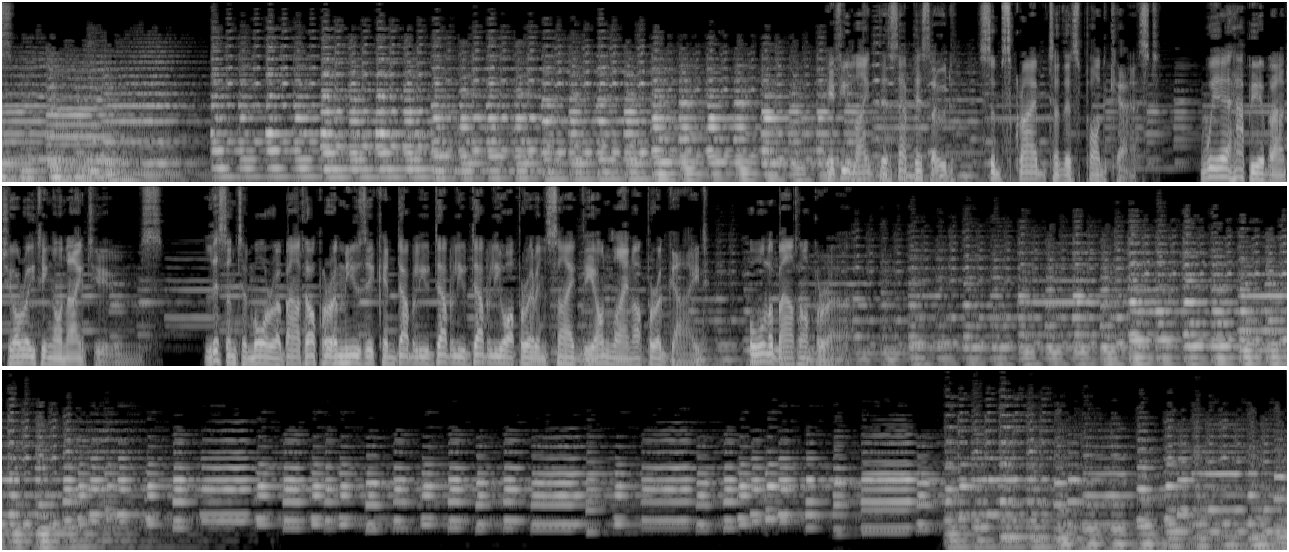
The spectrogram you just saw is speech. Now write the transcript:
If you like this episode, subscribe to this podcast. We're happy about your rating on iTunes. Listen to more about opera music in www Opera Inside the Online Opera Guide. All about opera. Thank you.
